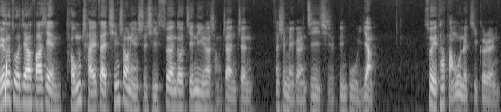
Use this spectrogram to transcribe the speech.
有一个作家发现，同侪在青少年时期虽然都经历那场战争，但是每个人记忆其实并不一样。所以他访问了几个人，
